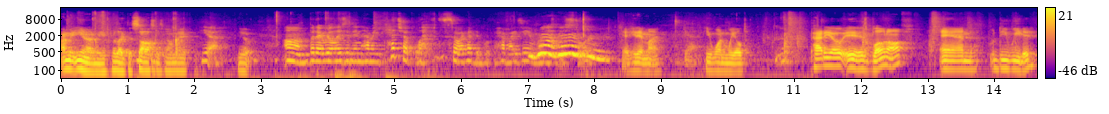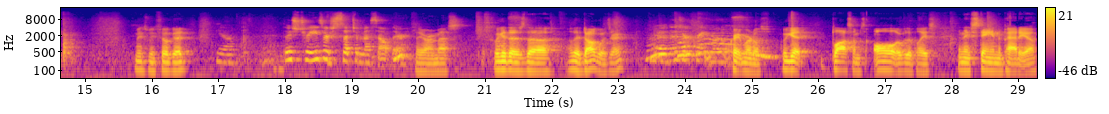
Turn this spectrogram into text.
I mean, you know what I mean. For like the sauce is homemade. Yeah. Yep. Um, but I realized I didn't have any ketchup left, so I had to have Isaiah run to the store. Yeah, he didn't mind. Yeah. He one wheeled. Patio is blown off and de-weeded. Makes me feel good. Yeah. Those trees are such a mess out there. They are a mess. We get those the oh, they're dogwoods, right? Yeah, those are crepe myrtles. Crepe myrtles. We get blossoms all over the place, and they stay in the patio.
